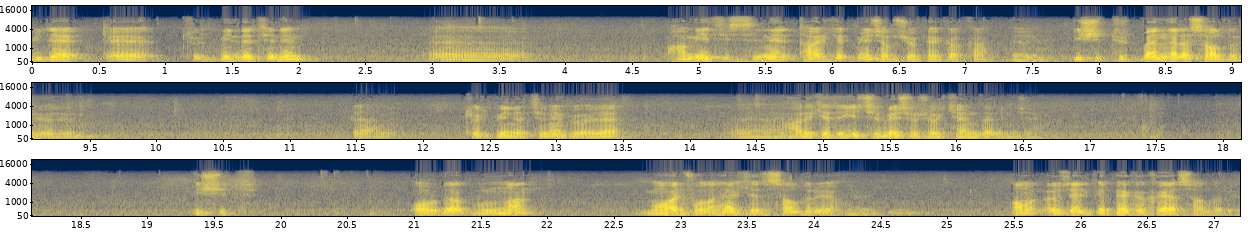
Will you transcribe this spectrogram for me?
Bir de e, Türk milletinin e, hamiyet hissini tahrik etmeye çalışıyor PKK. Evet. İşi Türkmenlere saldırıyor diyor. Yani Türk milletini böyle e, harekete geçirmeye çalışıyor kendilerince. İşit orada bulunan muhalif olan herkese saldırıyor. Evet. Ama özellikle PKK'ya saldırıyor.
